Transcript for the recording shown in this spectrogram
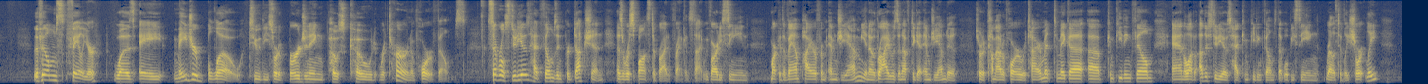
The film's failure was a major blow to the sort of burgeoning post code return of horror films. Several studios had films in production as a response to Bride of Frankenstein. We've already seen Mark of the Vampire from MGM. You know, Bride was enough to get MGM to sort of come out of horror retirement to make a, a competing film, and a lot of other studios had competing films that we'll be seeing relatively shortly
